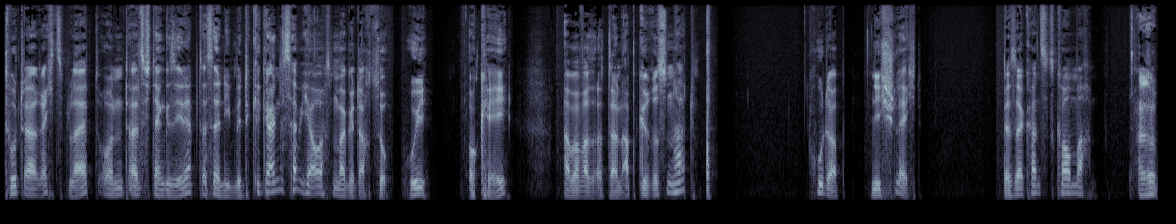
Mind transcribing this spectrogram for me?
Tota rechts bleibt. Und als ich dann gesehen habe, dass er in die Mitte gegangen ist, habe ich auch erstmal gedacht, so, hui, okay. Aber was er dann abgerissen hat, Hut ab, nicht schlecht. Besser kannst du es kaum machen. Also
